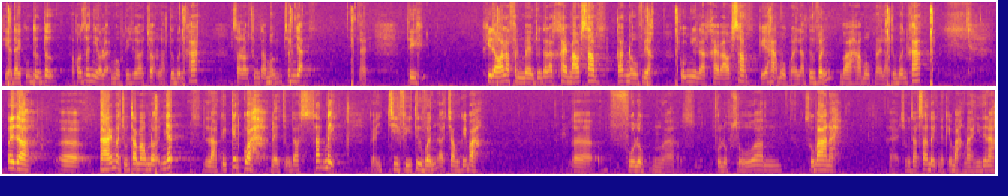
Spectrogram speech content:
thì ở đây cũng tương tự, nó có rất nhiều loại mục thì chúng ta chọn là tư vấn khác sau đó chúng ta bấm chấp nhận Đấy. thì khi đó là phần mềm chúng ta đã khai báo xong các đầu việc, cũng như là khai báo xong cái hạng mục này là tư vấn và hạng mục này là tư vấn khác bây giờ ờ, cái mà chúng ta mong đợi nhất là cái kết quả để chúng ta xác định cái chi phí tư vấn ở trong cái bảng ờ, phụ lục ờ, phụ lục số số 3 này. Đấy, chúng ta xác định được cái bảng này như thế nào.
